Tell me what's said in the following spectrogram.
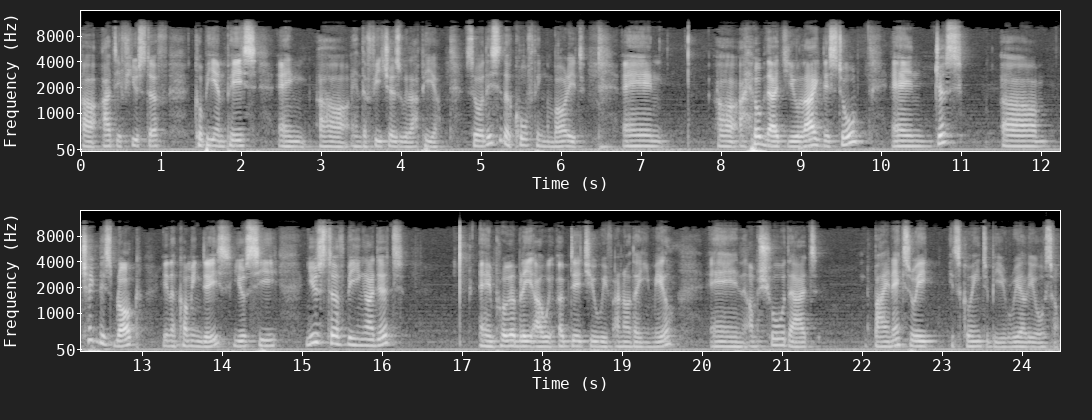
uh, add a few stuff copy and paste and uh, and the features will appear. So this is the cool thing about it. And uh, I hope that you like this tool. And just um, check this blog in the coming days. You'll see new stuff being added and probably I will update you with another email. And I'm sure that by next week it's going to be really awesome.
